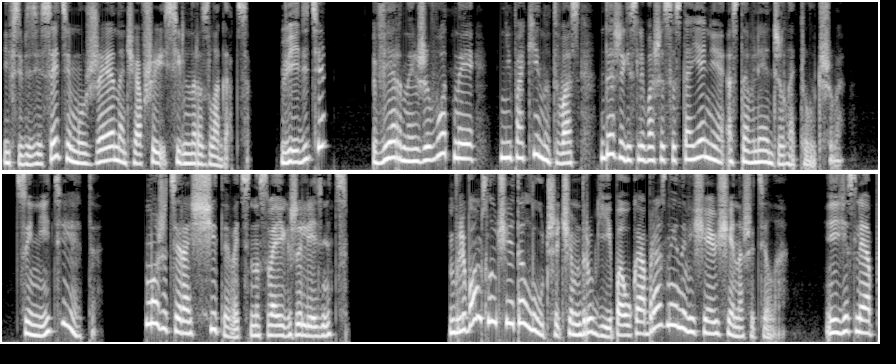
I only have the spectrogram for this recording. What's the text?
и в связи с этим уже начавший сильно разлагаться. Видите? Верные животные не покинут вас, даже если ваше состояние оставляет желать лучшего. Цените это. Можете рассчитывать на своих железниц. В любом случае это лучше, чем другие паукообразные, навещающие наши тела. И если об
